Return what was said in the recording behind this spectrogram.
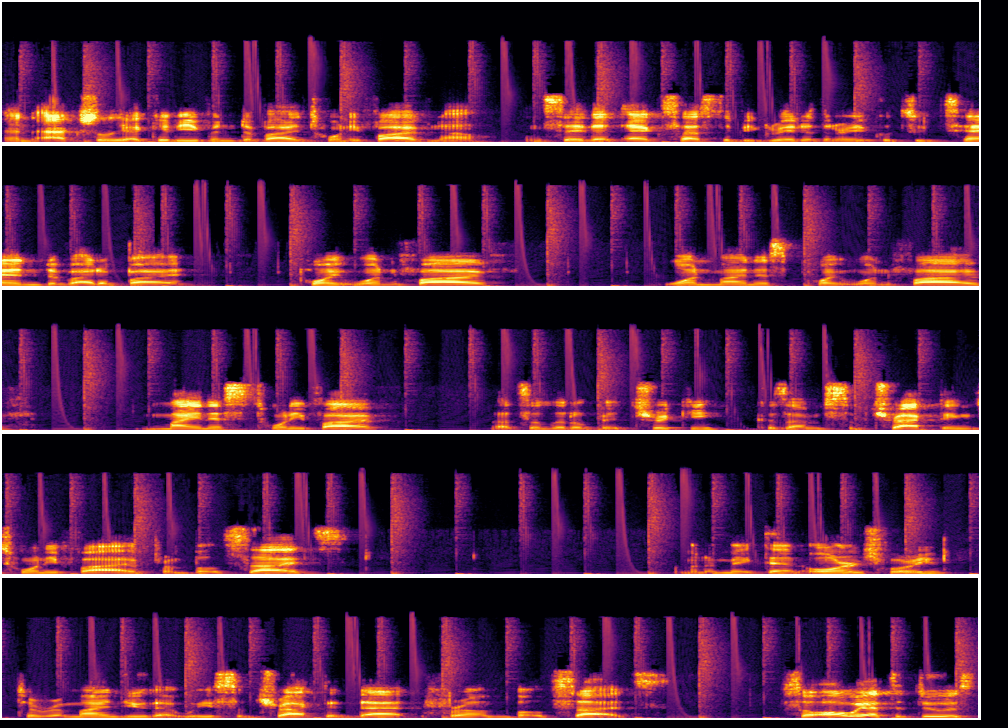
And actually, I could even divide 25 now and say that x has to be greater than or equal to 10 divided by 0.15, 1 minus 0.15 minus 25. That's a little bit tricky because I'm subtracting 25 from both sides. I'm going to make that orange for you to remind you that we subtracted that from both sides. So all we have to do is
